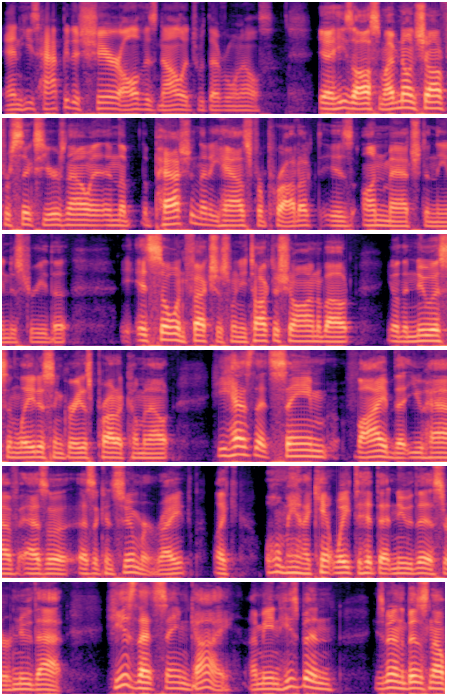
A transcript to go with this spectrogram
and he's happy to share all of his knowledge with everyone else. Yeah, he's awesome. I've known Sean for six years now, and the, the passion that he has for product is unmatched in the industry. That it's so infectious when you talk to Sean about you know the newest and latest and greatest product coming out. He has that same vibe that you have as a as a consumer, right? Like, oh man, I can't wait to hit that new this or new that. He is that same guy. I mean, he's been he's been in the business now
